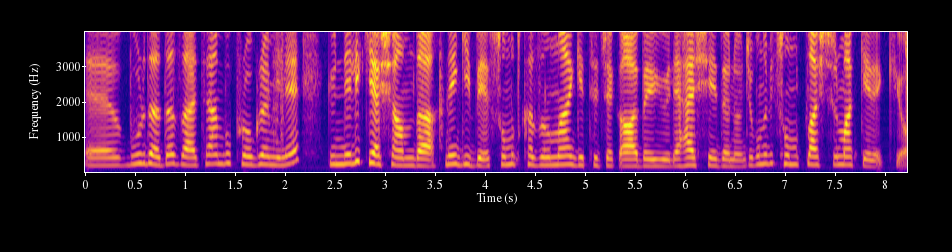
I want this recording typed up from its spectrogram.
E, burada da zaten bu program ile gündelik yaşamda ne gibi somut kazanımlar getirecek AB ile her şeyden önce bunu bir somutlaştırmak gerekiyor.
